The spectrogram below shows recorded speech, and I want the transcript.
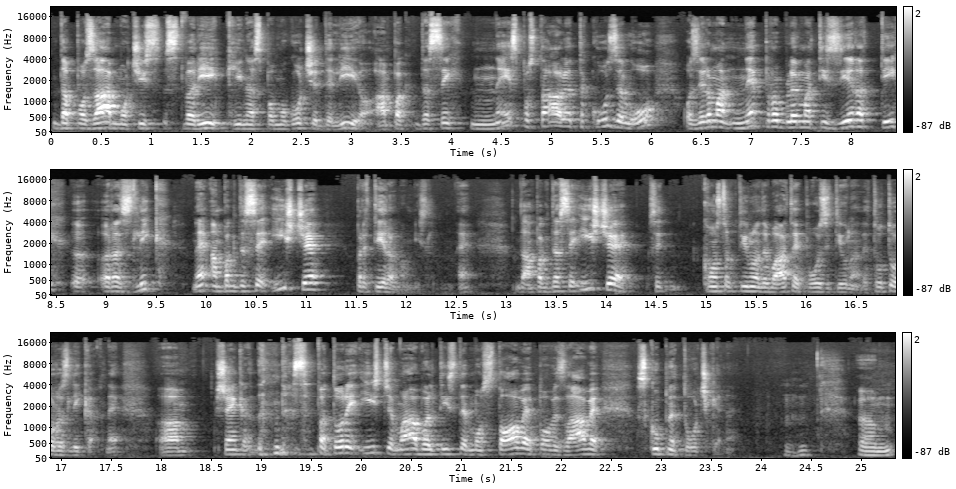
da pozabimo čist stvari, ki nas pa mogoče delijo, ampak da se jih ne izpostavlja tako zelo, oziroma ne problematizira teh uh, razlik, ne, ampak da se išče pretirano, mislim. Ne, da, ampak da se išče. Se, Konstruktivna debata je pozitivna, da je to, to razlika. Um, še enkrat, da se pa torej išče malo bolj tiste mostove, povezave, skupne točke. Uh -huh. Um,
